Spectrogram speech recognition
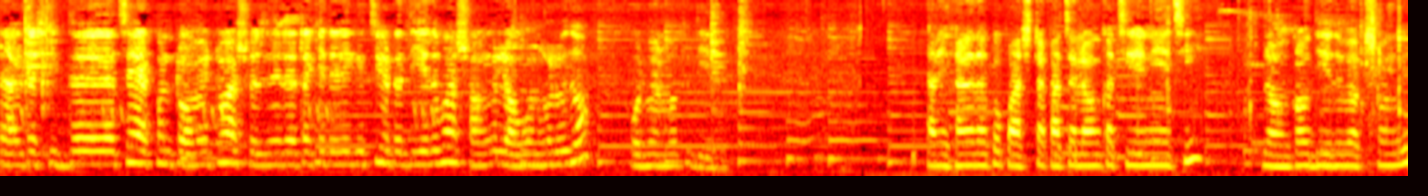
ডালটা সিদ্ধ হয়ে গেছে, এখন টমেটো আর সজনে ডাঁটা কেটে রেখেছি, ওটা দিয়ে দেবো, আর সঙ্গে লবণ হলুদও পরিমাণ মতো দিয়ে দেবো। আর এখানে দেখো পাঁচটা কাঁচা লঙ্কা চিড়ে নিয়েছি, লঙ্কাও দিয়ে দেবো একসঙ্গে।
